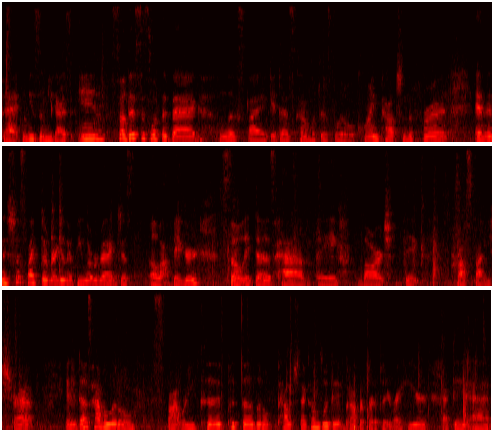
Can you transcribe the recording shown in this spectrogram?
bag. Let me zoom you guys in. So this is what the bag looks like. It does come with this little coin pouch in the front. And then it's just like the regular BWebber bag just a lot bigger. So it does have a large thick crossbody strap and it does have a little spot where you could put the little pouch that comes with it but I prefer to put it right here. I did add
